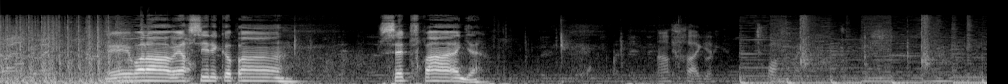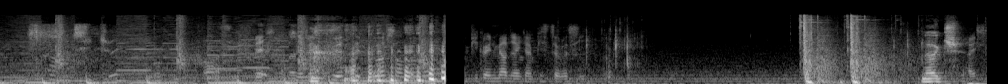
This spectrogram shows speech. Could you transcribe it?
Un muret. Et voilà, merci les copains. 7 frags. Un frag. 3 Oh, c'est fait. J'ai même plus assez de gauche en ce moment. Et puis quand une merde avec un pistolet aussi. Knock. Nice.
